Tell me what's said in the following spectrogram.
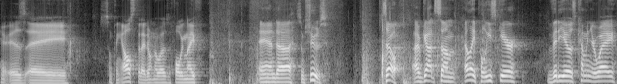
Here is a something else that I don't know what is, a folding knife. And uh, some shoes. So I've got some LA police gear videos coming your way.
